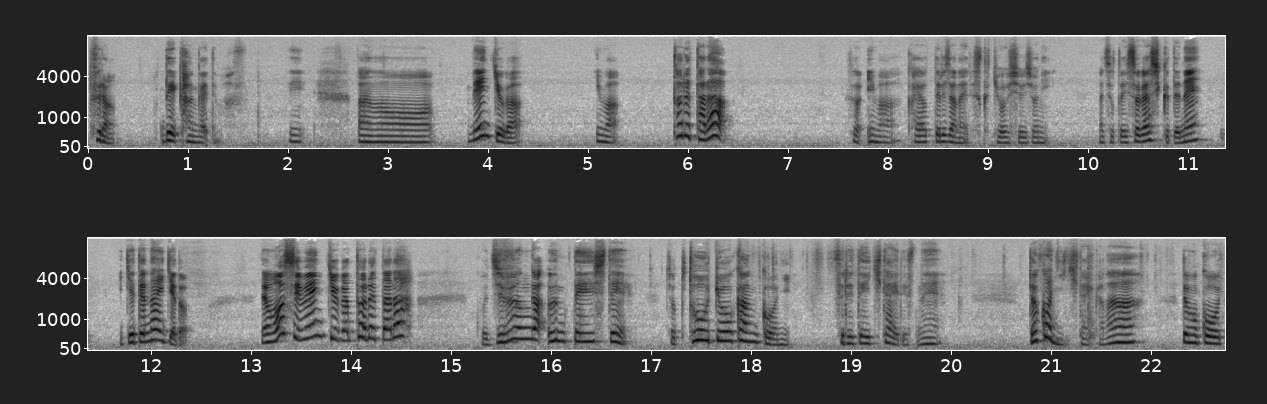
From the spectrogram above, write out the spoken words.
プランで考えてます。であのー、免許が今取れたらそう今通ってるじゃないですか教習所に、まあ、ちょっと忙しくてね。行けてないけど。でもし免許が取れたらこう自分が運転してちょっと東京観光に連れて行きたいですね。どこに行きたいかな。でもこう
